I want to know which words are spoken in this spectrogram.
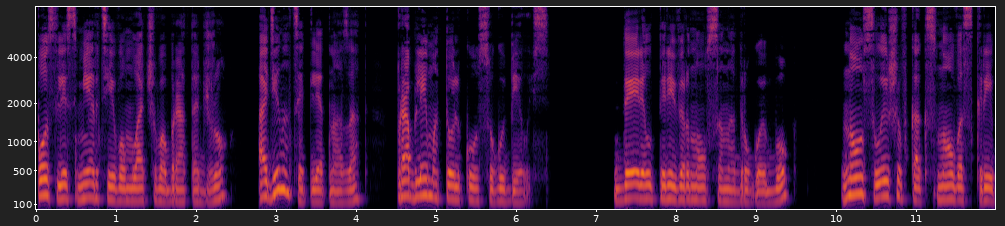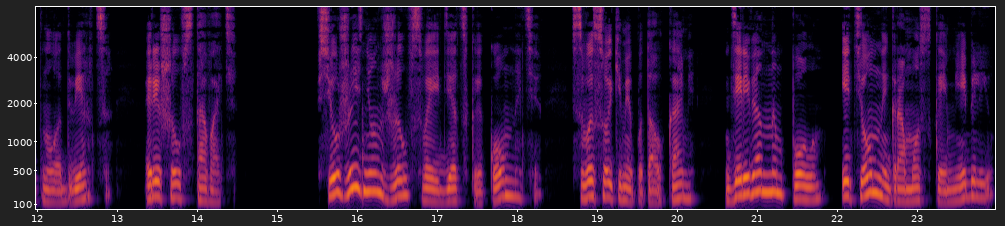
После смерти его младшего брата Джо 11 лет назад проблема только усугубилась. Дэрил перевернулся на другой бок но, услышав, как снова скрипнула дверца, решил вставать. Всю жизнь он жил в своей детской комнате с высокими потолками, деревянным полом и темной громоздкой мебелью,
